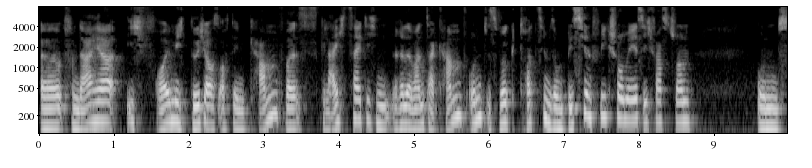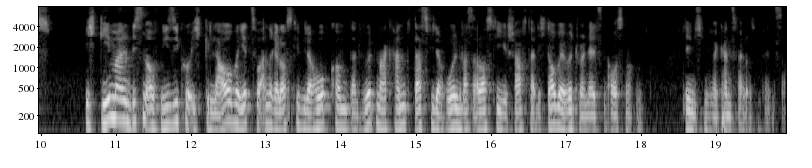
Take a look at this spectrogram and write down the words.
Äh, von daher, ich freue mich durchaus auf den Kampf, weil es ist gleichzeitig ein relevanter Kampf und es wirkt trotzdem so ein bisschen Freakshow-mäßig fast schon. Und ich gehe mal ein bisschen auf Risiko. Ich glaube, jetzt wo Andrelowski wieder hochkommt, dann wird Mark Hunt das wiederholen, was Arlovski geschafft hat. Ich glaube, er wird Nelson ausmachen. Den ich mich mal ganz weit aus dem Fenster.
